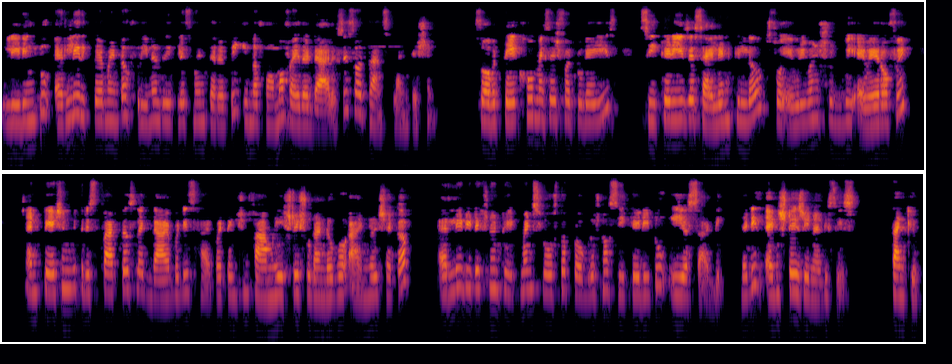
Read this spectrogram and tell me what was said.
leading to early requirement of renal replacement therapy in the form of either dialysis or transplantation. So, our take home message for today is CKD is a silent killer, so everyone should be aware of it. And patients with risk factors like diabetes, hypertension, family history should undergo annual checkup early detection and treatment slows the progression of CKD to ESRD, that is end stage renal disease. Thank you.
